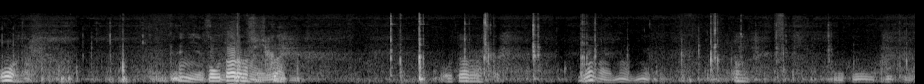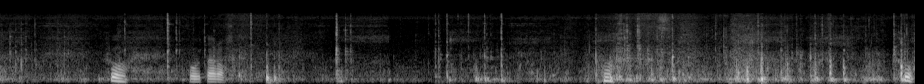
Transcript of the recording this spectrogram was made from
Вот, Конечно. Полторашечка. давай, Ладно. полторашка. Давай, ну, нет. Фу, полторашка. Фу. Фу.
